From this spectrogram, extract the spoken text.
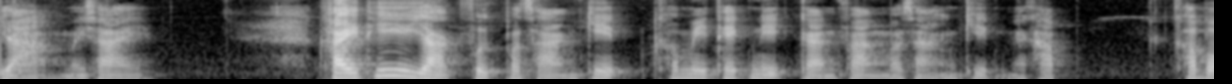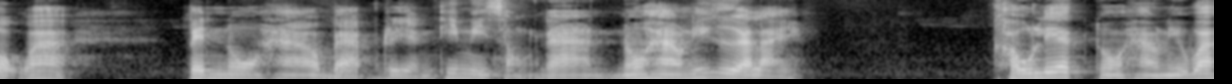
อย่างไม่ใช่ ใครที่อยากฝึกภาษาอังกฤษเขามีเทคนิคการฟังภาษาอังกฤษนะครับเขาบอกว่าเป็นโน้ตฮาวแบบเหรียญที่มี 2 ด้านโน้ตฮาวนี้คืออะไร เขาเรียกโน้ตฮาวนี้ว่า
